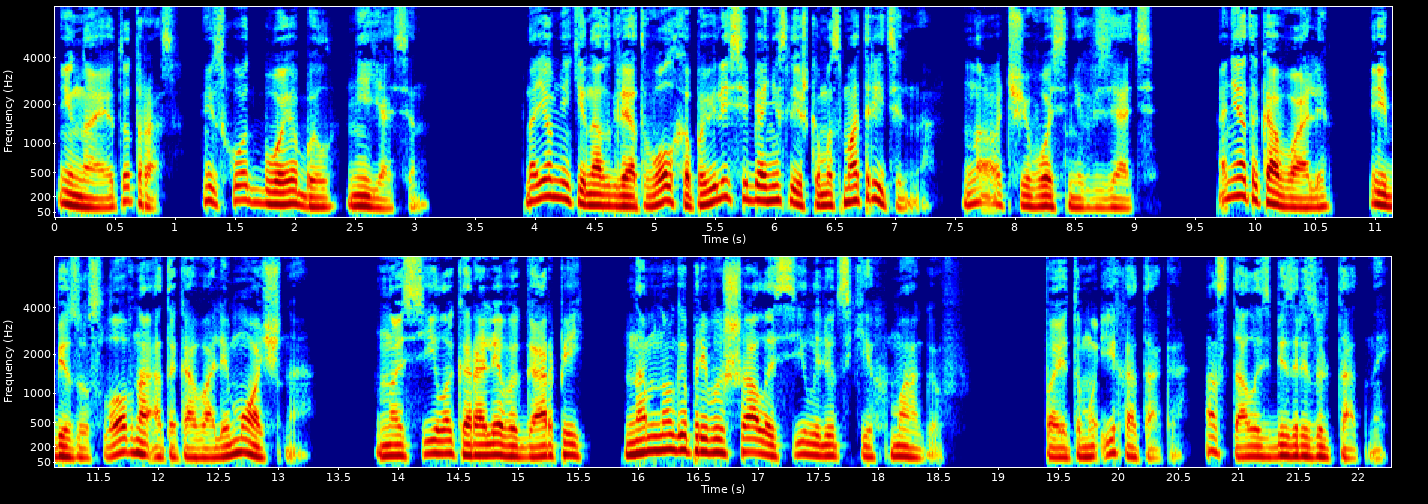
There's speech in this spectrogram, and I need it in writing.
И на этот раз исход боя был неясен. Наемники, на взгляд Волха, повели себя не слишком осмотрительно, но чего с них взять? Они атаковали, и, безусловно, атаковали мощно. Но сила королевы Гарпий намного превышала силы людских магов. Поэтому их атака осталась безрезультатной.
